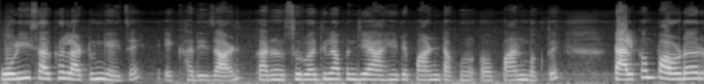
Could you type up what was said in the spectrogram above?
पोळीसारखं लाटून घ्यायचं आहे एखादी जाड. कारण सुरुवातीला आपण जे आहे ते पान टाकून पान बघतोय. टाल्कम पावडर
